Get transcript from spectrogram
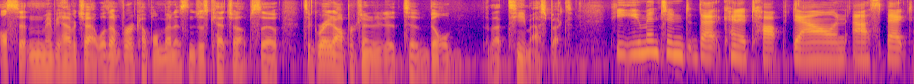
I'll sit and maybe have a chat with them for a couple minutes and just catch up. So it's a great opportunity to, to build that team aspect. Pete, you mentioned that kind of top down aspect.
